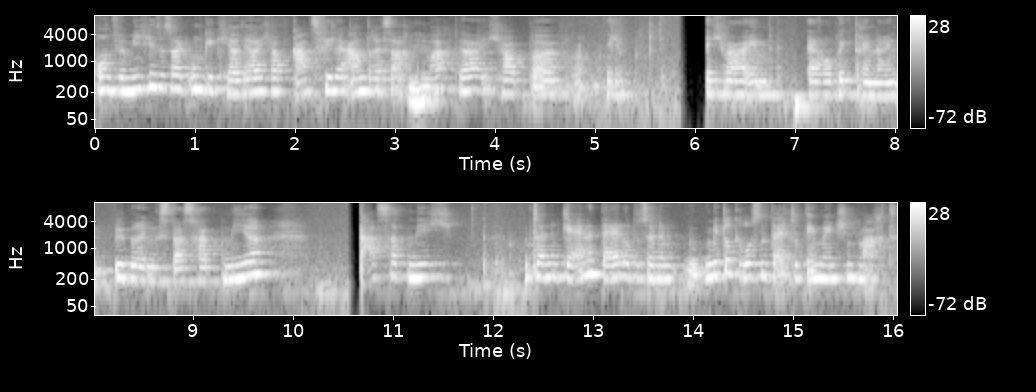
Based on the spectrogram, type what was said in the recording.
Und für mich ist es halt umgekehrt. Ja. Ich habe ganz viele andere Sachen mhm. gemacht. Ja. Ich, hab, äh, ich, ich war eben Aerobic-Trainerin. Übrigens, das hat mir, das hat mich zu einem kleinen Teil oder zu einem mittelgroßen Teil zu dem Menschen gemacht,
